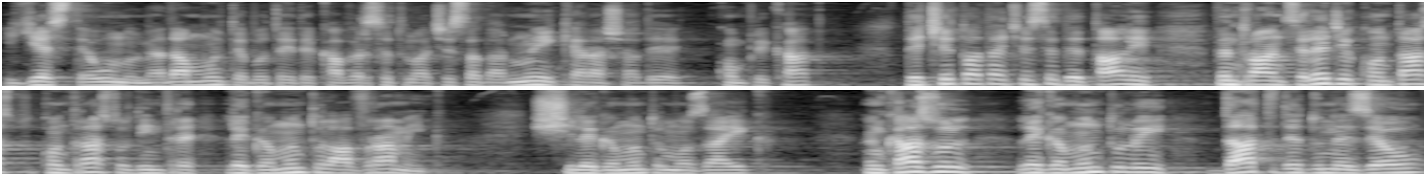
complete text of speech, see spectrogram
este unul. Mi-a dat multe bătăi de ca versetul acesta, dar nu e chiar așa de complicat. De ce toate aceste detalii? Pentru a înțelege contrastul, contrastul dintre legământul avramic și legământul mozaic. În cazul legământului dat de Dumnezeu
